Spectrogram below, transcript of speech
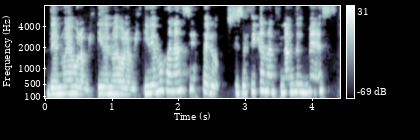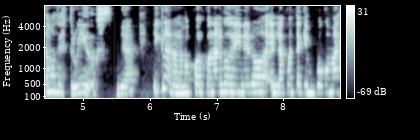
de nuevo lo mismo y de nuevo lo mismo. Y vemos ganancias, pero si se fijan al final del mes, estamos destruidos, ¿ya? Y claro, a lo mejor con algo de dinero en la cuenta que un poco más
